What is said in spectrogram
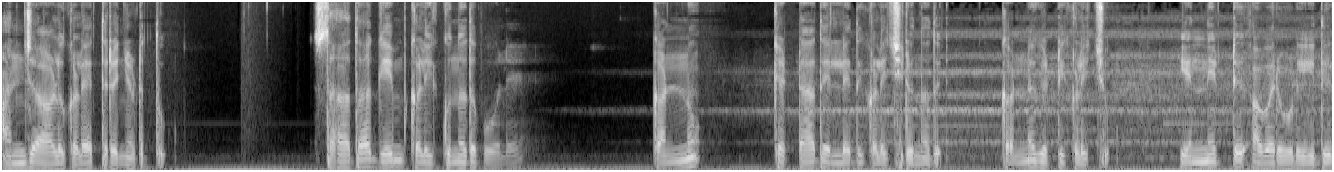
അഞ്ച് ആളുകളെ തിരഞ്ഞെടുത്തു. സാധാ ഗെയിം കളിക്കുന്നത് പോലെ കണ്ണു കെട്ടാതെയല്ല ഇത് കളിച്ചിരുന്നത്. കണ്ണു കെട്ടി കളിച്ചു. എന്നിട്ട് അവരോട് ഇത്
